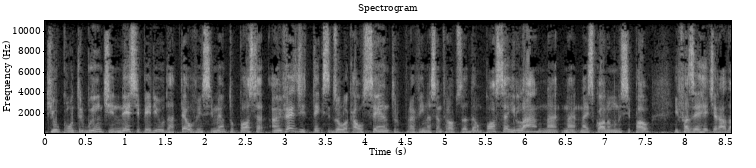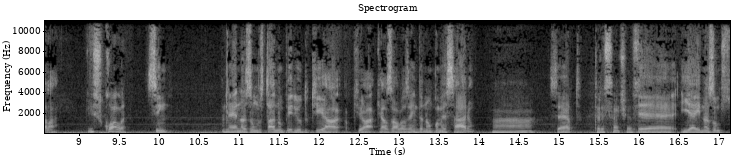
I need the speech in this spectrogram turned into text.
que o contribuinte, nesse período, até o vencimento, possa, ao invés de ter que se deslocar ao centro para vir na Central do Cidadão, possa ir lá na, na, na escola municipal e fazer a retirada lá. Escola. Sim. Né? Nós vamos estar num período que, a, que, a- que as aulas ainda não começaram, Ah, certo? interessante essa. É, e aí nós vamos,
